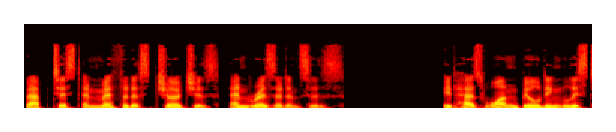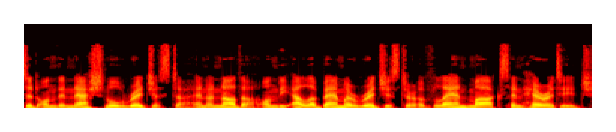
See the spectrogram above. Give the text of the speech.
Baptist and Methodist churches, and residences. It has one building listed on the National Register and another on the Alabama Register of Landmarks and Heritage.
